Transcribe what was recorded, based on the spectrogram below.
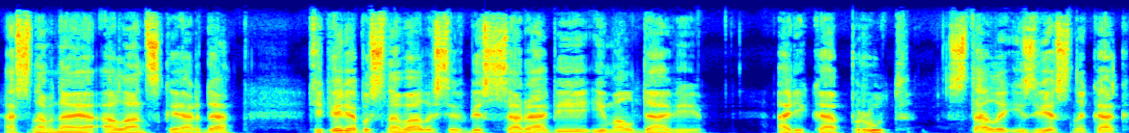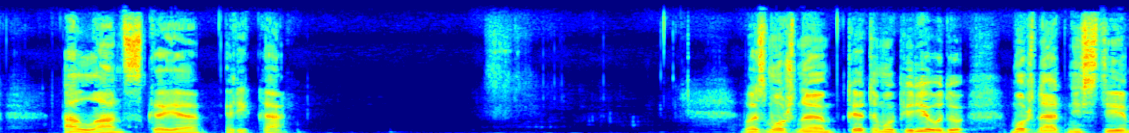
Основная аланская орда теперь обосновалась в Бессарабии и Молдавии, а река Прут стала известна как Аланская река. Возможно, к этому периоду можно отнести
